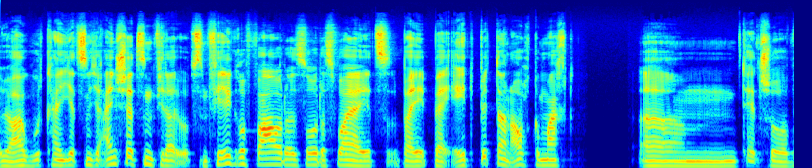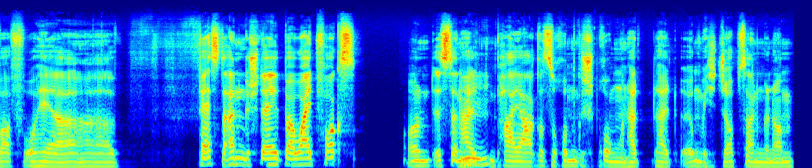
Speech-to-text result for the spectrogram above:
ja gut, kann ich jetzt nicht einschätzen, vielleicht ob es ein Fehlgriff war oder so. Das war ja jetzt bei, bei 8-Bit dann auch gemacht. Ähm, Tencho war vorher fest angestellt bei White Fox und ist dann halt Mhm. ein paar Jahre so rumgesprungen und hat halt irgendwelche Jobs angenommen.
